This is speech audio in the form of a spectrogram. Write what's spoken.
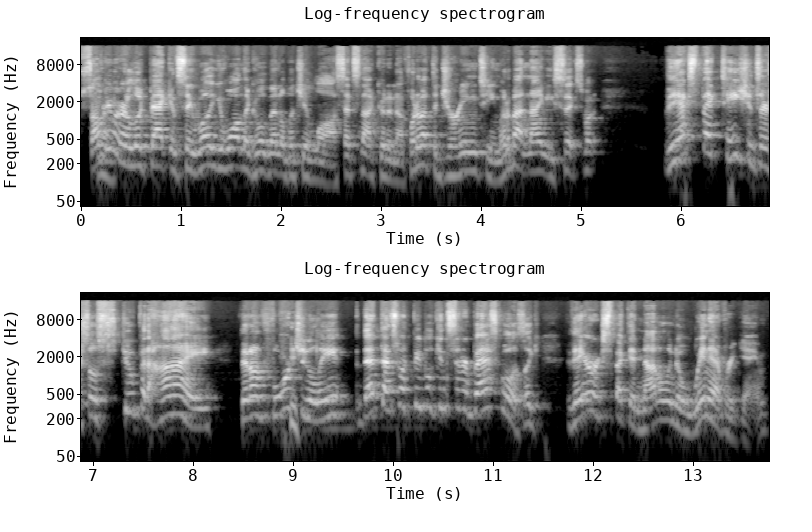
Some people are going to look back and say, well, you won the gold medal, but you lost. That's not good enough. What about the dream team? What about 96? What the expectations are so stupid high that unfortunately that, that's what people consider basketball is. Like they are expected not only to win every game,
